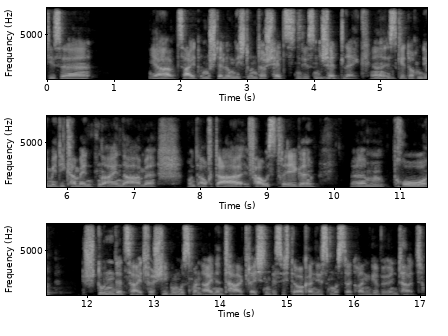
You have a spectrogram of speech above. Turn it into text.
diese ja, Zeitumstellung nicht unterschätzen, diesen mhm. Jetlag. Ja, mhm. Es geht auch um die Medikamenteneinnahme und auch da Faustregel ähm, pro Stunde Zeitverschiebung muss man einen Tag rechnen, bis sich der Organismus daran gewöhnt hat.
